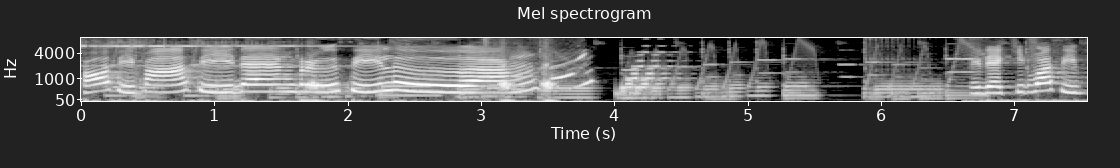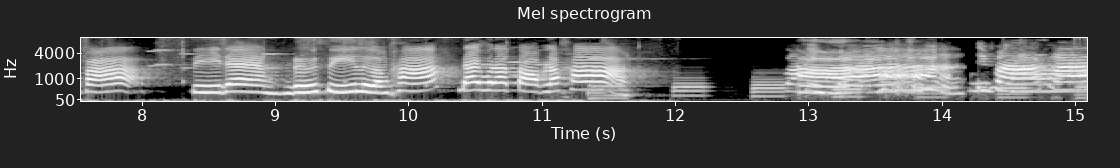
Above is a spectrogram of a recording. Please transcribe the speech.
ข้อสีฟ้า สีแดงหรือสีเหลือง เด็กๆคิดว่าสีฟ้า สีแดงหรือสีเหลืองคะ ได้เวลาตอบแล้วค่ะ สีฟ้า สีฟ้าค่ะ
